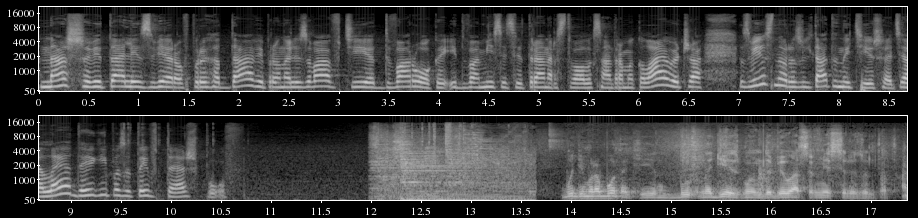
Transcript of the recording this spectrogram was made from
Наш Віталій Звєров пригадав і проаналізував ті два роки і два місяці тренерства Олександра Миколаєвича. Звісно, результати не тішать, але деякий позитив теж був. Будем работать и, бу- надеюсь, будем добиваться вместе результата.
